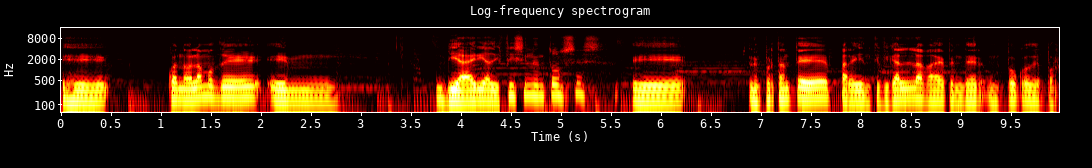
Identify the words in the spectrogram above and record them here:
Eh, cuando hablamos de em, vía aérea difícil entonces, lo importante para identificarla va a depender un poco de por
